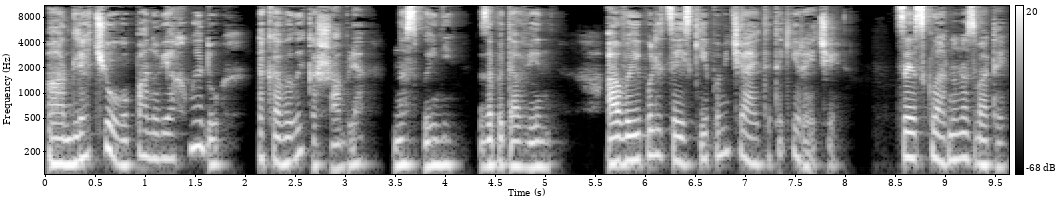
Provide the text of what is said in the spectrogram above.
А для чого панові Ахмеду така велика шабля на спині? запитав він. А ви, поліцейські, помічаєте такі речі? Це складно назвати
